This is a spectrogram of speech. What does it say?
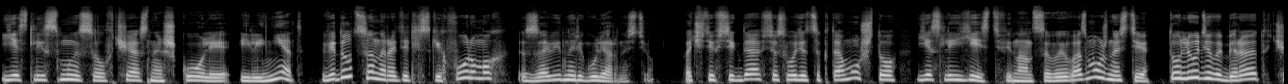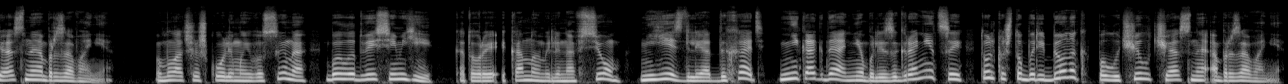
есть ли смысл в частной школе или нет, ведутся на родительских форумах с завидной регулярностью. Почти всегда все сводится к тому, что если есть финансовые возможности, то люди выбирают частное образование. В младшей школе моего сына было две семьи, которые экономили на всем, не ездили отдыхать, никогда не были за границей, только чтобы ребенок получил частное образование.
